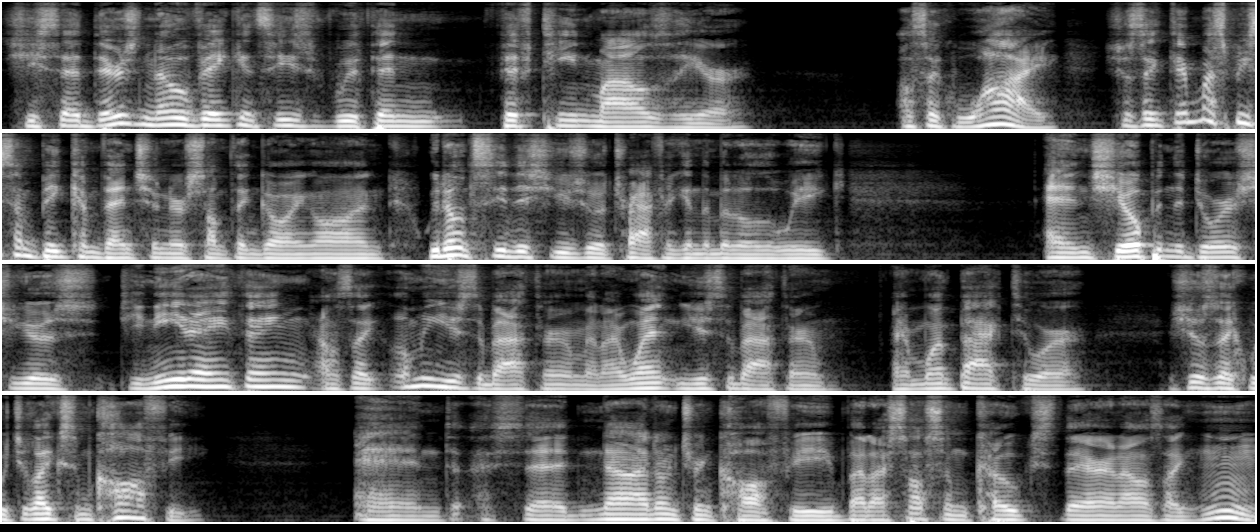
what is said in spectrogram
She said, "There's no vacancies within 15 miles here." I was like, "Why?" She was like, "There must be some big convention or something going on. We don't see this usual traffic in the middle of the week." And she opened the door. She goes, "Do you need anything?" I was like, "Let me use the bathroom." And I went and used the bathroom and went back to her. She was like, "Would you like some coffee?" And I said, No, I don't drink coffee, but I saw some Cokes there and I was like, Hmm,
